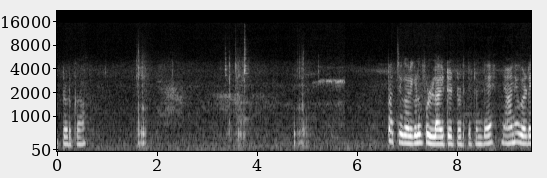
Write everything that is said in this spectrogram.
ഇട്ട് കൊടുക്കാം. പച്ചക്കറികൾ ഫുള്ളായിട്ട് ഇട്ട് കൊടുത്തിട്ടുണ്ട് ഞാനിവിടെ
